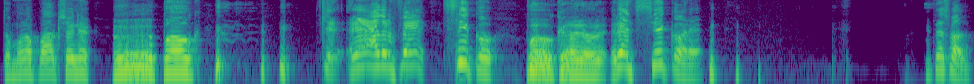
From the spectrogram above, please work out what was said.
το μόνο που άκουσα είναι «Ε, Πάουκ. Και ρε αδερφέ, σήκω. Πάουκ, ρε, ρε, σήκω ρε. Τέλος πάντων.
